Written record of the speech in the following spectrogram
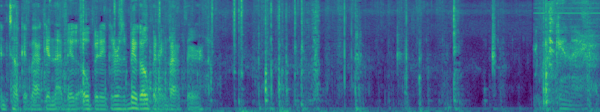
and tuck it back in that big opening. There's a big opening back there. back in there.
